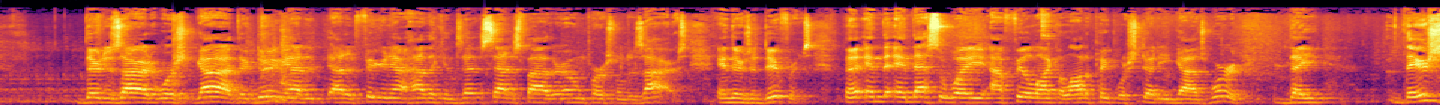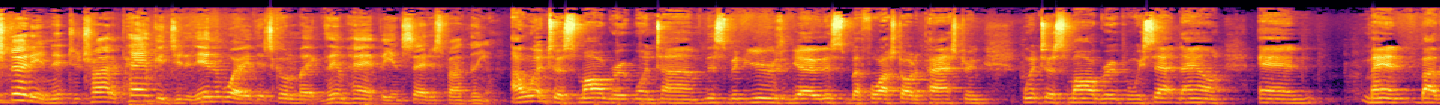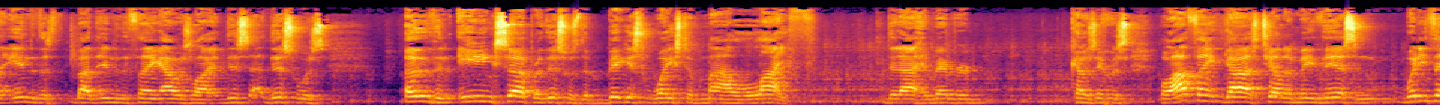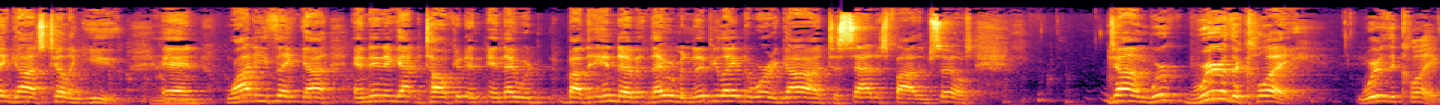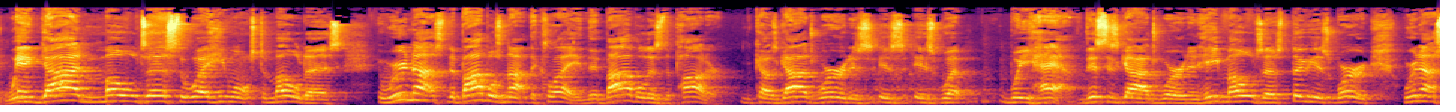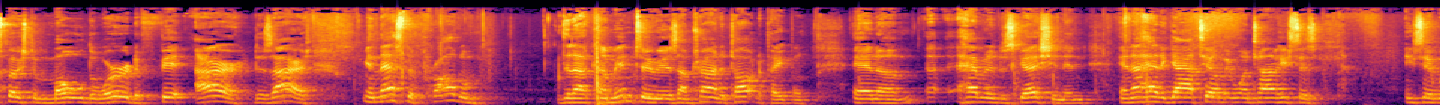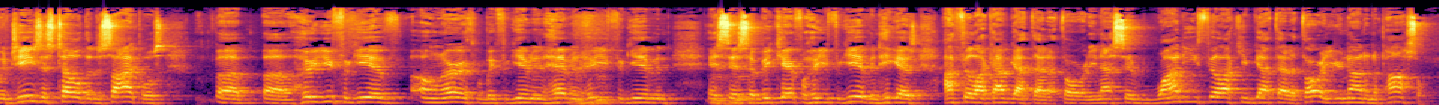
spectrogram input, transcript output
their desire to worship God, they're doing it out of, out of figuring out how they can satisfy their own personal desires. And there's a difference. Uh, and, and that's the way I feel like a lot of people are studying God's Word. They, they're studying it to try to package it in a way that's going to make them happy and satisfy them. I went to a small group one time. This has been years ago. This is before I started pastoring. Went to a small group and we sat down and man, by the end of the by the end of the thing, I was like, this this was other than eating supper, this was the biggest waste of my life that I have ever. Because it was, well, I think God's telling me this, and what do you think God's telling you? Mm-hmm. And why do you think God? And then it got to talking, and, and they were by the end of it, they were manipulating the Word of God to satisfy themselves. John, we're we're the clay we're the clay. We, and God molds us the way He wants to mold us. We're not. The Bible's not the clay. The Bible is the potter because God's word is is is what we have. This is God's word, and He molds us through His word. We're not supposed to mold the word to fit our desires, and that's the problem that I come into. Is I'm trying to talk to people and um, having a discussion, and and I had a guy tell me one time. He says he said, when Jesus told the disciples, uh, uh, who you forgive on earth will be forgiven in heaven. Mm-hmm. Who you forgive, and, and mm-hmm. says, so be careful who you forgive. And he goes, I feel like I've got that authority. And I said, why do you feel like you've got that authority? You're not an apostle.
